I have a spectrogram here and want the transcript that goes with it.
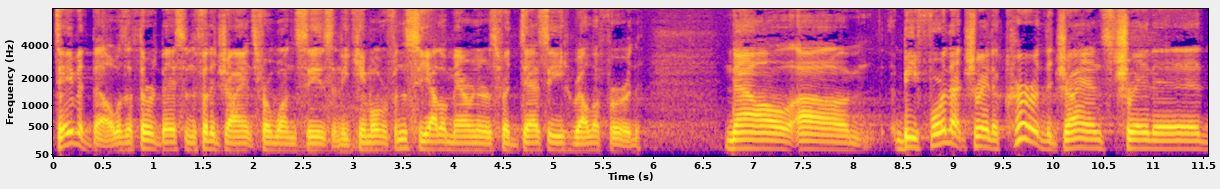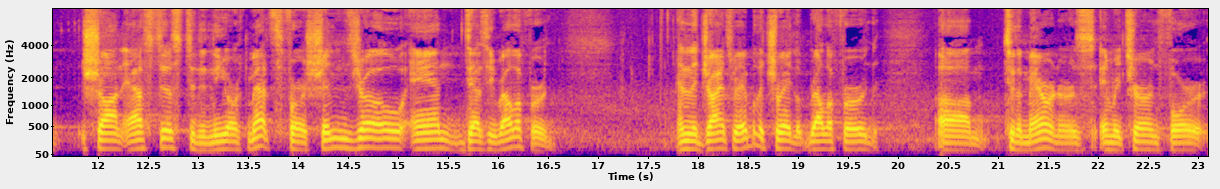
David Bell was a third baseman for the Giants for one season. He came over from the Seattle Mariners for Desi Relaford. Now, um, before that trade occurred, the Giants traded Shawn Estes to the New York Mets for Shinjo and Desi Relaford. And the Giants were able to trade Relaford um, to the Mariners in return for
